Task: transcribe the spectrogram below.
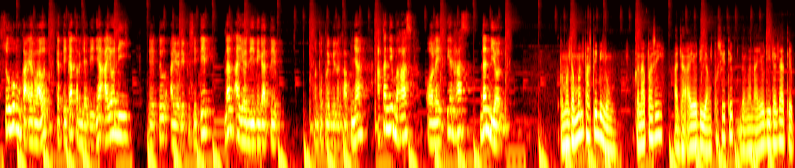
suhu muka air laut ketika terjadinya IOD, yaitu IOD positif dan IOD negatif. Untuk lebih lengkapnya akan dibahas oleh Irhas dan Dion. Teman-teman pasti bingung, kenapa sih ada IOD yang positif dengan IOD negatif?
